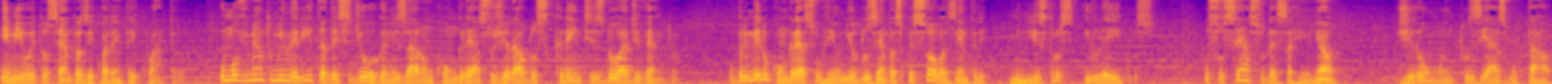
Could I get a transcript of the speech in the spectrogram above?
e 1844. O movimento milerita decidiu organizar um Congresso Geral dos Crentes do Advento. O primeiro congresso reuniu 200 pessoas, entre ministros e leigos. O sucesso dessa reunião gerou um entusiasmo tal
